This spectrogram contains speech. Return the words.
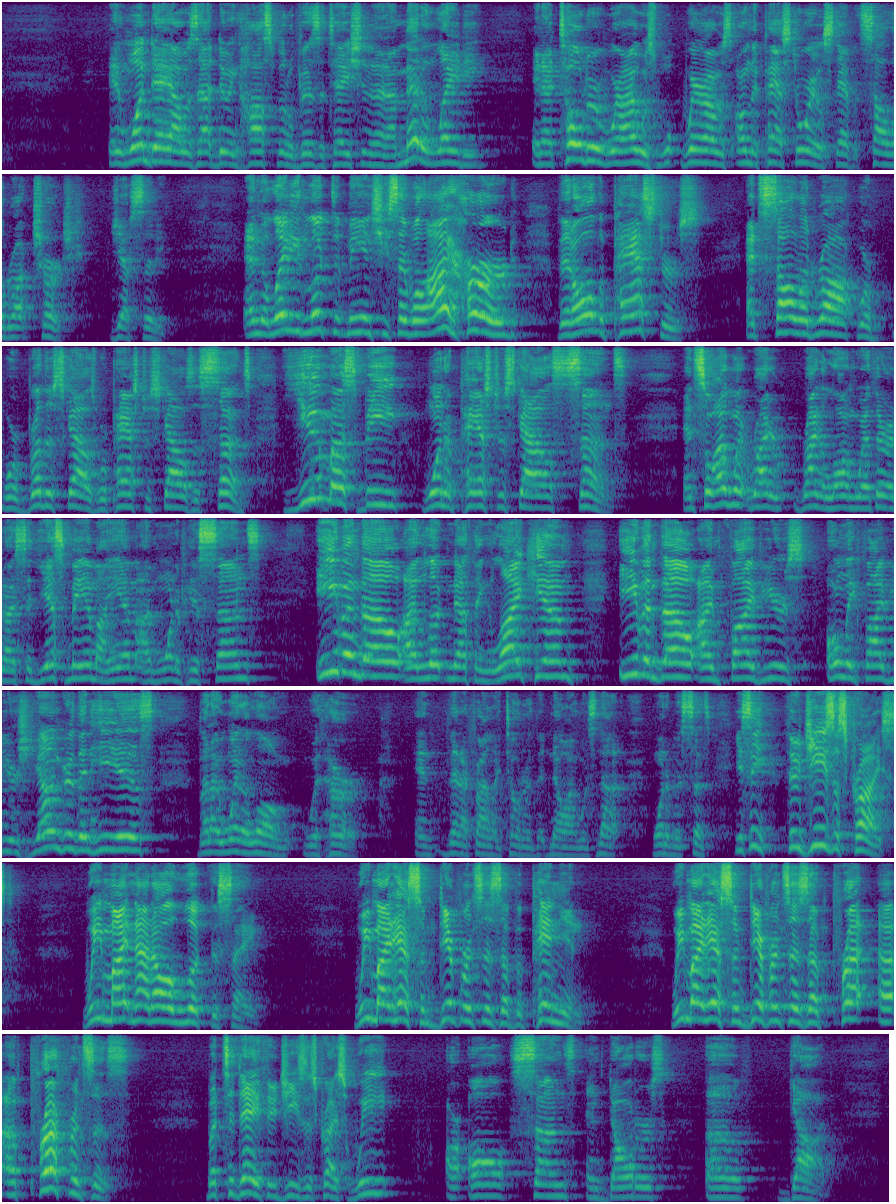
And one day I was out doing hospital visitation and I met a lady and I told her where I was where I was on the pastoral staff at Solid Rock Church, Jeff City. And the lady looked at me and she said, Well, I heard that all the pastors at Solid Rock were, were Brother Skiles, were Pastor Skiles' sons. You must be one of Pastor Skiles' sons. And so I went right, right along with her and I said, Yes, ma'am, I am. I'm one of his sons even though I look nothing like him, even though I'm five years, only five years younger than he is, but I went along with her. And then I finally told her that no, I was not one of his sons. You see, through Jesus Christ, we might not all look the same. We might have some differences of opinion. We might have some differences of, pre- uh, of preferences. But today, through Jesus Christ, we are all sons and daughters of God.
